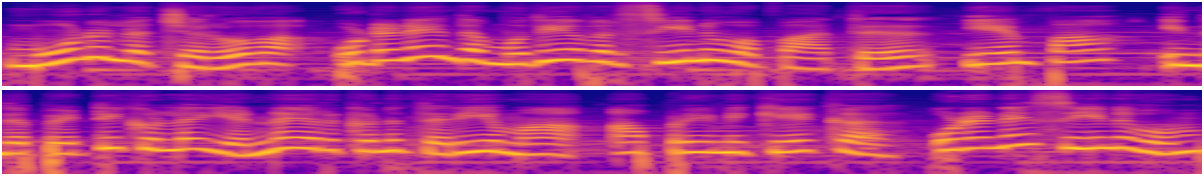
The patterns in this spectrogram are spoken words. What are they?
மூணு லட்சம் ரூபா. உடனே இந்த முதியவர் சீனுவை பார்த்து ஏன்பா இந்த பெட்டிக்குள்ள என்ன இருக்குன்னு தெரியுமா? அப்படின்னு கேட்க உடனே சீனுவும்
